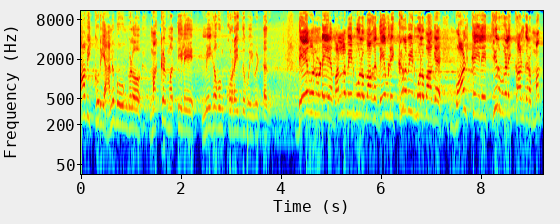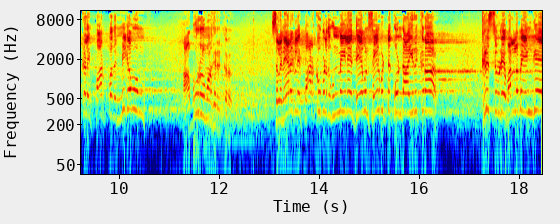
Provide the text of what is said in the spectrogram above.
ஆவிக்குரிய அனுபவங்களோ மக்கள் மத்தியிலே மிகவும் குறைந்து போய்விட்டது. தேவனுடைய வல்லமையின் மூலமாக தேவனுடைய கிருவியின் மூலமாக வாழ்க்கையிலே தீர்வுகளை காண்கிற மக்களை பார்ப்பது மிகவும் அபூர்வமாக இருக்கிறது. சில நேரங்களை பார்க்கும் பொழுது உண்மையிலே தேவன் செயல்பட்டு கொண்டா இருக்கிறார் கிறிஸ்துவனுடைய வல்லமை எங்கே?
